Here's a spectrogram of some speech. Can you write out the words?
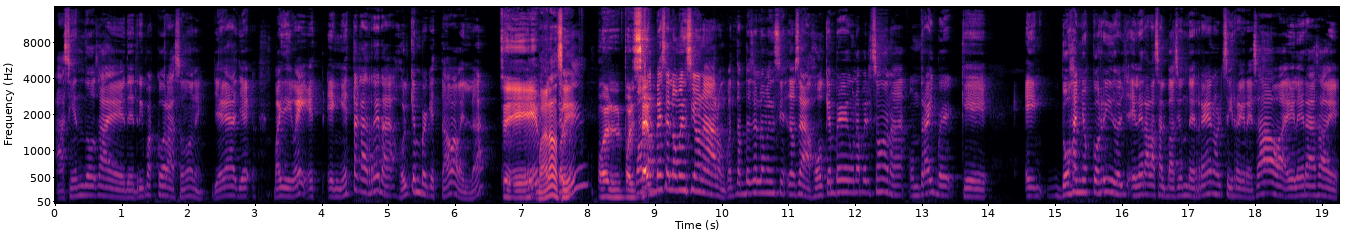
haciendo, ¿sabes? De tripas corazones. Llega, llega- by the way, en esta carrera Hulkenberg estaba, ¿verdad? Sí. Bueno, por- sí. Por, por ¿Cuántas ser. veces lo mencionaron? ¿Cuántas veces lo mencionaron? O sea, Hulkenberg es una persona, un driver que en dos años corridos él, él era la salvación de Reynolds y regresaba. Él era, ¿sabes?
